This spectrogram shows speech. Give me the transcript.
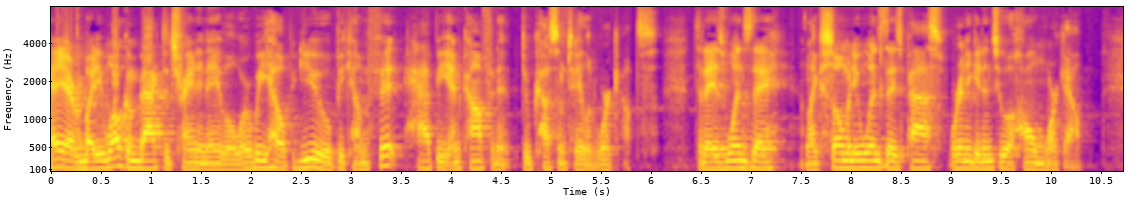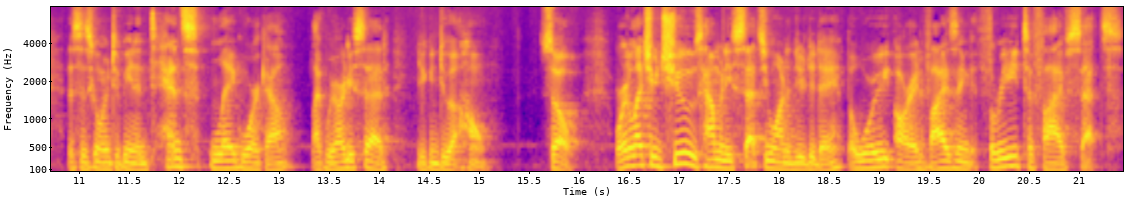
Hey everybody, welcome back to Train Enable, where we help you become fit, happy, and confident through custom tailored workouts. Today is Wednesday, and like so many Wednesdays past, we're gonna get into a home workout. This is going to be an intense leg workout. Like we already said, you can do at home. So, we're gonna let you choose how many sets you wanna do today, but we are advising three to five sets.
